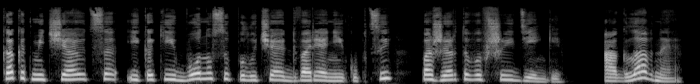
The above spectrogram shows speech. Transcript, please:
как отмечаются и какие бонусы получают дворяне и купцы, пожертвовавшие деньги. А главное,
